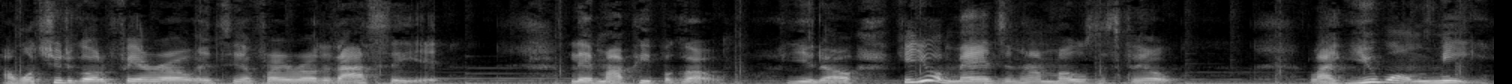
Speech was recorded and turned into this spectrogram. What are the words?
I want you to go to Pharaoh and tell Pharaoh that I said, it let my people go. You know, can you imagine how Moses felt? Like, you want me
